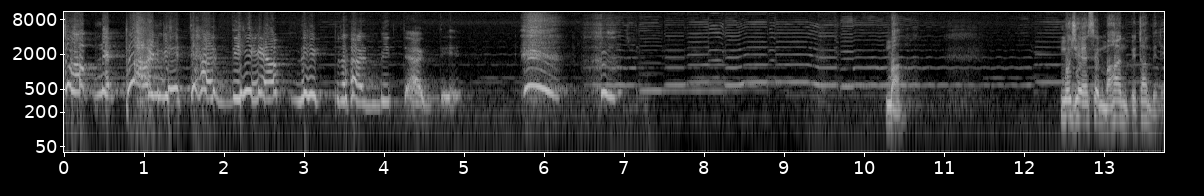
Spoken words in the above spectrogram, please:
तो अपने प्राण भी त्याग दिए, अपने प्राण भी त्याग दिए। माँ, मुझे ऐसे महान पिता मिले।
